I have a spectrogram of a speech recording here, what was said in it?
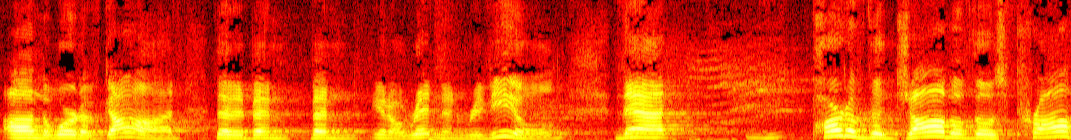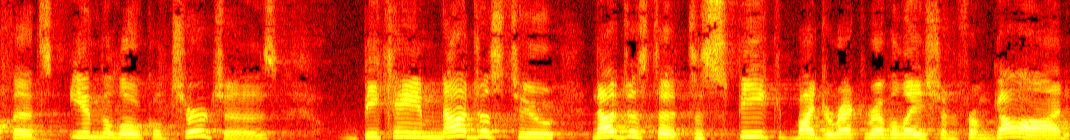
on the Word of God that had been, been you know, written and revealed, that part of the job of those prophets in the local churches became not just to not just to, to speak by direct revelation from God,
